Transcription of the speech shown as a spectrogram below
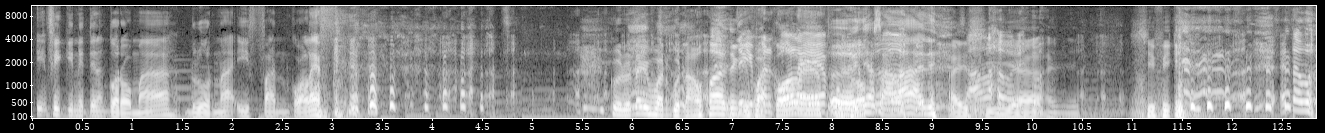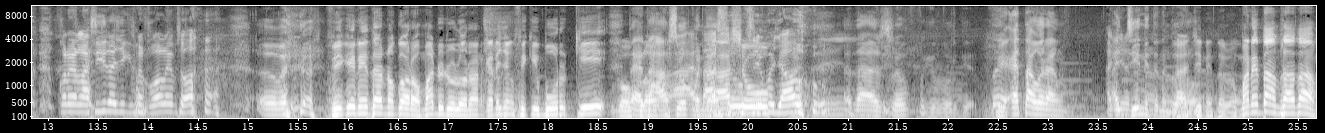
I- Vicky Nitinegoro mah dulurna Ivan Kolev. Kuduna Ivan Gunawan jeung Ivan Kolev. Eh, nya salah aja. Ai Salah, Vicky Eta korelasi aja gimana collab soalnya. Eh. Vicky Nitinegoro mah duduluran kene jeung Vicky Burki goblok. Teta asup Ah, bener. eta asup, siapa jauh. Eta asup Vicky Burki. Teh, Eta orang Aji Aji Nitinegoro. Aji Nitinegoro. Mana tam satam?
